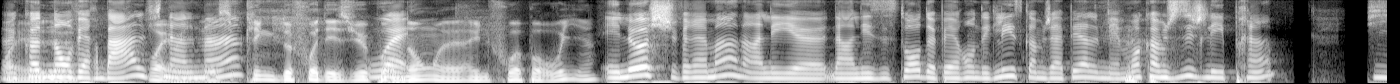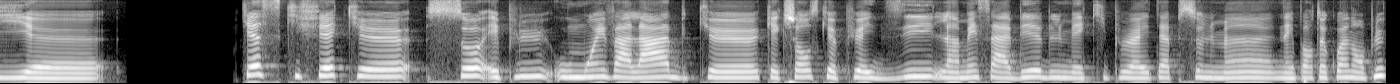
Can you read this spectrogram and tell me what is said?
un code non verbal, finalement. Ouais, cligne deux fois des yeux pour non, euh, une fois pour oui. Hein. Et là, je suis vraiment dans les, euh, dans les histoires de perron d'église, comme j'appelle. Mais moi, comme je dis, je les prends. Puis euh, Qu'est-ce qui fait que ça est plus ou moins valable que quelque chose qui a pu être dit, la main sur la Bible, mais qui peut être absolument n'importe quoi non plus?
